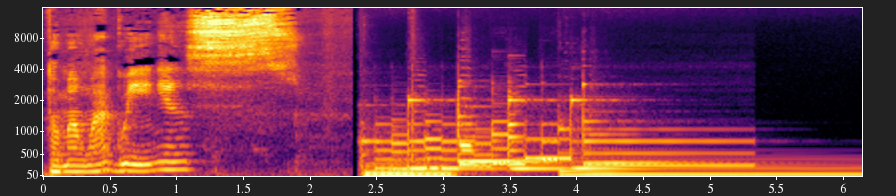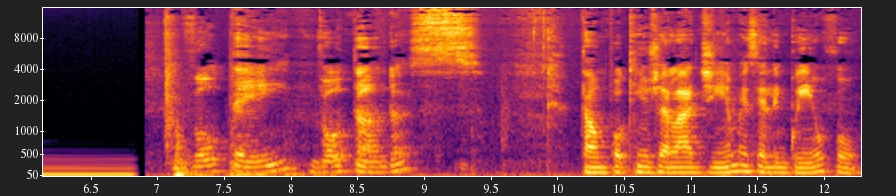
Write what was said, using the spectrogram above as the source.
Tomar um aguinhas. Voltei, voltandas. Tá um pouquinho geladinha, mas a linguinha eu vou.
